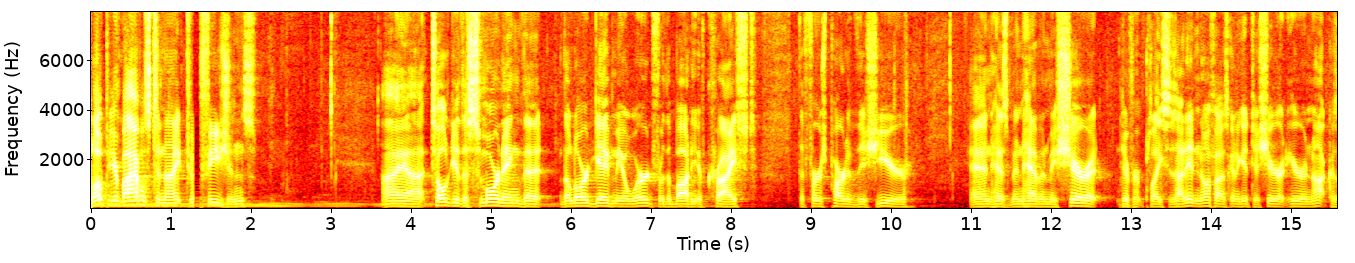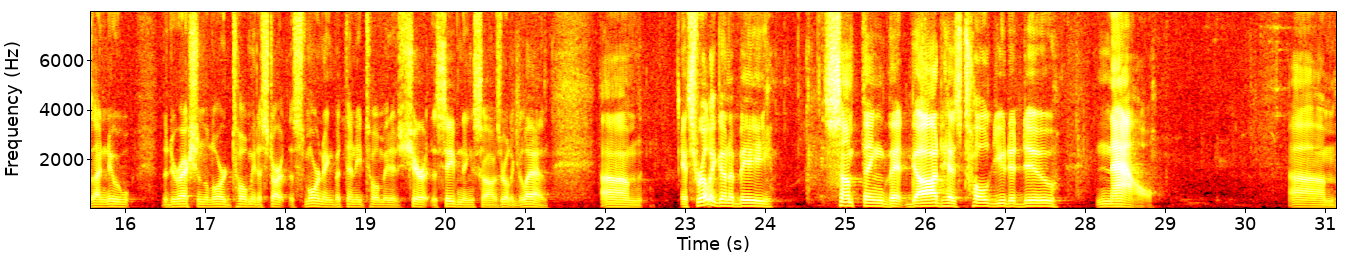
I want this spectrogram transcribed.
Well, open your Bibles tonight to Ephesians. I uh, told you this morning that the Lord gave me a word for the body of Christ the first part of this year and has been having me share it different places. I didn't know if I was going to get to share it here or not because I knew the direction the Lord told me to start this morning, but then He told me to share it this evening, so I was really glad. Um, it's really going to be something that God has told you to do now. Um,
